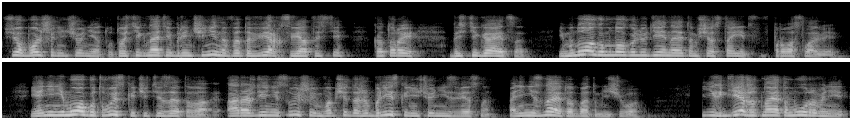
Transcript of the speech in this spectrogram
Все, больше ничего нету. То есть Игнатий Бринчанинов это верх святости, который достигается и много-много людей на этом сейчас стоит в православии. И они не могут выскочить из этого. О рождении свыше им вообще даже близко ничего не известно. Они не знают об этом ничего. Их держат на этом уровне,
